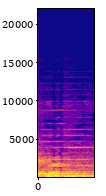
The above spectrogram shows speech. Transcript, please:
favor?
